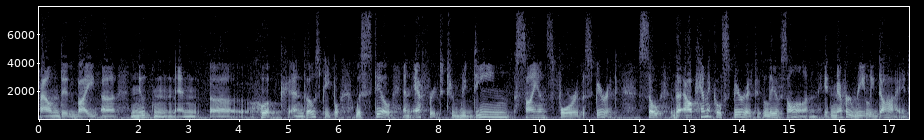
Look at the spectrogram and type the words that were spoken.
founded by uh, Newton and uh, Hooke and those people, was still an effort to redeem science for the spirit. So the alchemical spirit lives on. It never really died.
